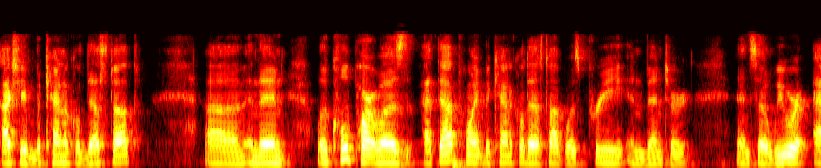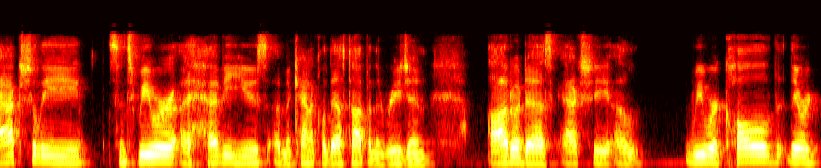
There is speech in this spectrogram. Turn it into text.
actually mechanical desktop, um, and then well, the cool part was at that point mechanical desktop was pre-Inventor, and so we were actually since we were a heavy use of mechanical desktop in the region, Autodesk actually uh, we were called they were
